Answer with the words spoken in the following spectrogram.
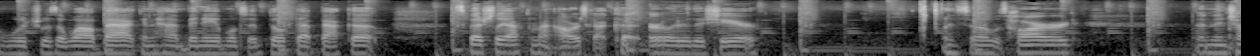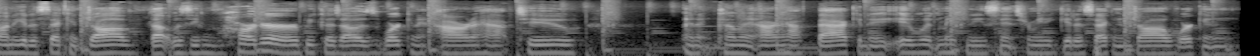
which was a while back, and have been able to build that back up, especially after my hours got cut earlier this year. And so it was hard. And then trying to get a second job, that was even harder because I was working an hour and a half too, and then coming an hour and a half back, and it, it wouldn't make any sense for me to get a second job working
